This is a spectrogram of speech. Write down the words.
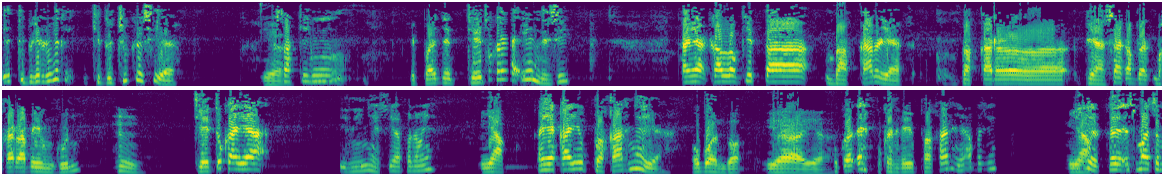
ya dipikir-pikir gitu juga sih ya. Iya. Saking hebatnya dia itu kayak ini sih. Kayak kalau kita bakar ya, bakar biasa bakar, bakar api unggun, Hmm. dia itu kayak ininya sih apa namanya? Minyak. Kayak kayu bakarnya ya. Oh, bahan, Mbak. Iya, iya. Bukan eh bukan kayu bakarnya apa sih? Iya, Minyak. kayak semacam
